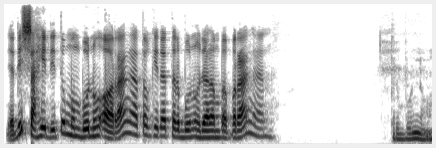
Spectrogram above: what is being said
Jadi syahid itu membunuh orang atau kita terbunuh dalam peperangan? Terbunuh.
